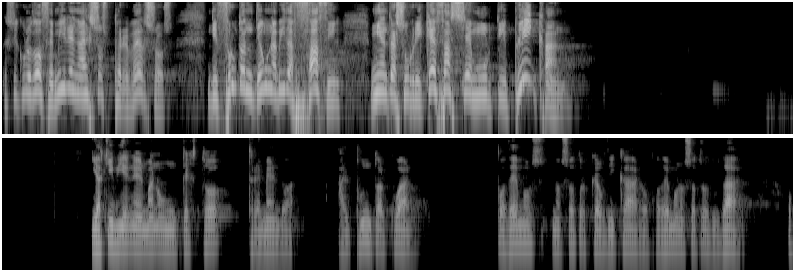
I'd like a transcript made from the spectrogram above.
Versículo 12, miren a esos perversos, disfrutan de una vida fácil mientras sus riquezas se multiplican. Y aquí viene, hermano, un texto tremendo. al punto al cual podemos nosotros claudicar o podemos nosotros dudar o,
